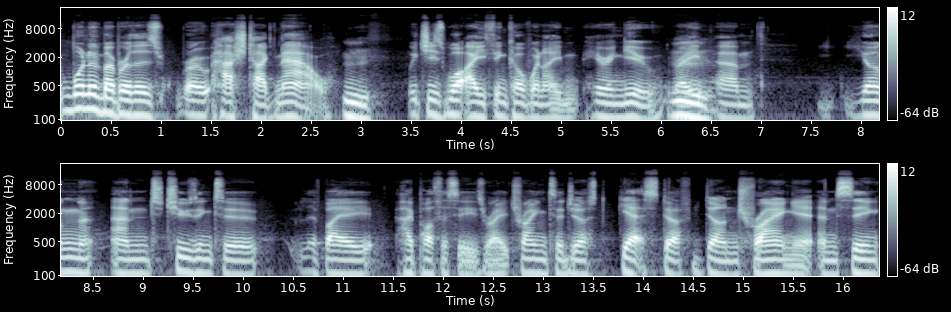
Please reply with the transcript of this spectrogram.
one of my brothers wrote hashtag now, Mm. which is what I think of when I'm hearing you, right? Mm. Um, young and choosing to live by hypotheses, right? Trying to just get stuff done, trying it and seeing.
